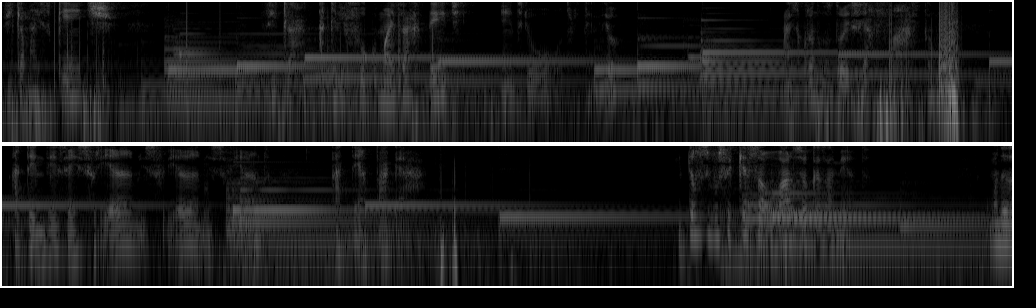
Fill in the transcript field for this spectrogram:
fica mais quente, mais ardente entre o outro, entendeu? Mas quando os dois se afastam, a tendência é esfriando, esfriando, esfriando até apagar. Então, se você quer salvar o seu casamento, uma das,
